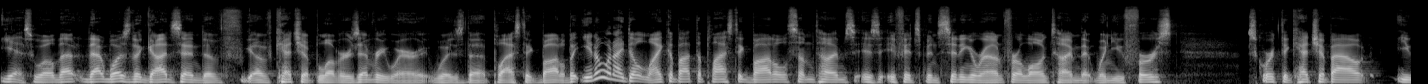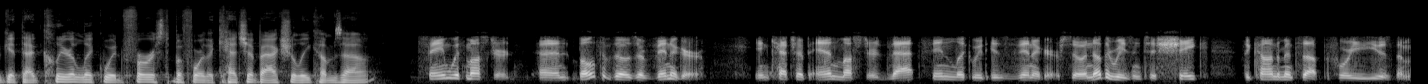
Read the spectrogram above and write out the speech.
Yes, well, that that was the godsend of of ketchup lovers everywhere. It was the plastic bottle. But you know what I don't like about the plastic bottle sometimes is if it's been sitting around for a long time. That when you first squirt the ketchup out, you get that clear liquid first before the ketchup actually comes out. Same with mustard, and both of those are vinegar. In ketchup and mustard, that thin liquid is vinegar. So another reason to shake the condiments up before you use them.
